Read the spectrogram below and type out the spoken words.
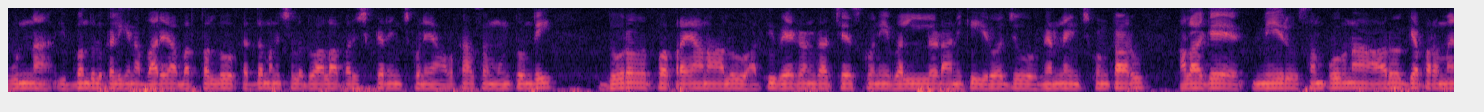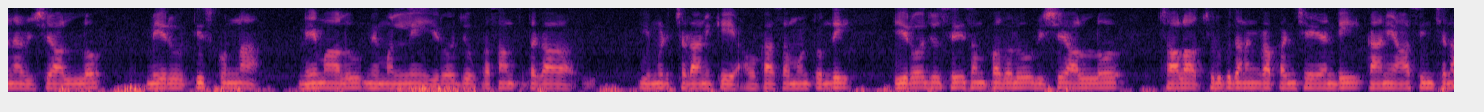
ఉన్న ఇబ్బందులు కలిగిన భార్యాభర్తల్లో పెద్ద మనుషుల ద్వారా పరిష్కరించుకునే అవకాశం ఉంటుంది. దూర ప్రయాణాలు అతి వేగంగా చేసుకొని వెళ్ళడానికి ఈరోజు నిర్ణయించుకుంటారు. అలాగే మీరు సంపూర్ణ ఆరోగ్యపరమైన విషయాల్లో మీరు తీసుకున్న నియమాలు మిమ్మల్ని ఈరోజు ప్రశాంతతగా ఇమిడ్చడానికి అవకాశం ఉంటుంది. ఈరోజు శ్రీ సంపదలు విషయాల్లో చాలా చురుకుదనంగా పనిచేయండి కానీ ఆశించిన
